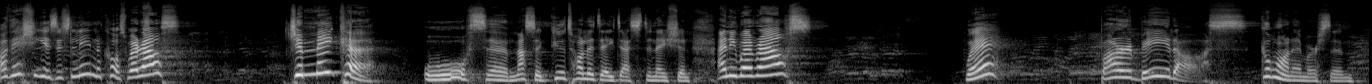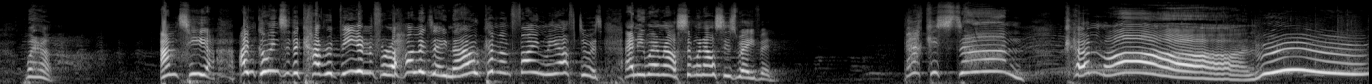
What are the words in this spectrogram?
Oh, there she is. It's Lynn, of course. Where else? Jamaica. Awesome. That's a good holiday destination. Anywhere else? Where? Barbados. Go on, Emerson. Where? Else? Auntie, I'm going to the Caribbean for a holiday now. Come and find me afterwards. Anywhere else? Someone else is waving. Pakistan. Come on. Woo.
